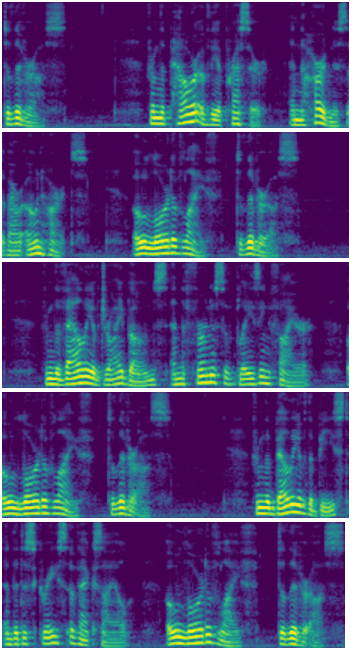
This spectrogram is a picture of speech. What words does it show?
deliver us. From the power of the oppressor and the hardness of our own hearts, O Lord of life, deliver us. From the valley of dry bones and the furnace of blazing fire, O Lord of life, deliver us. From the belly of the beast and the disgrace of exile, O Lord of life, deliver us.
